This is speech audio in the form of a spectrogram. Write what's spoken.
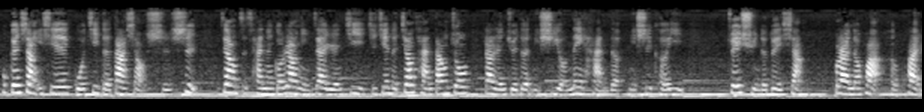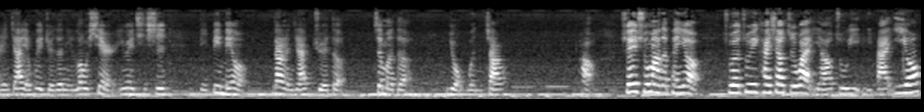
不跟上一些国际的大小时事。这样子才能够让你在人际之间的交谈当中，让人觉得你是有内涵的，你是可以追寻的对象。不然的话，很快人家也会觉得你露馅儿，因为其实你并没有让人家觉得这么的有文章。好，所以属马的朋友，除了注意开销之外，也要注意礼拜一哦。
